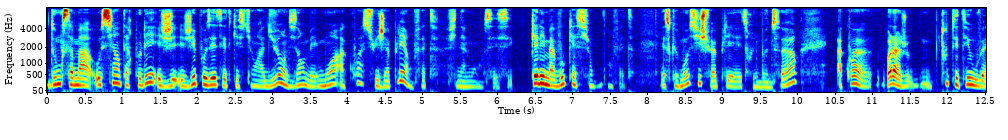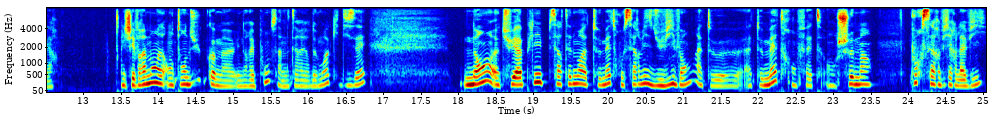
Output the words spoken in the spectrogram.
Donc ça m'a aussi interpellée et j'ai posé cette question à Dieu en disant mais moi à quoi suis-je appelée en fait finalement? C'est, Quelle est ma vocation en fait? Est-ce que moi aussi je suis appelée à être une bonne sœur? À quoi Voilà, tout était ouvert. J'ai vraiment entendu comme euh, une réponse à l'intérieur de moi qui disait non, tu es appelé certainement à te mettre au service du vivant, à te, à te mettre en fait en chemin pour servir la vie,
